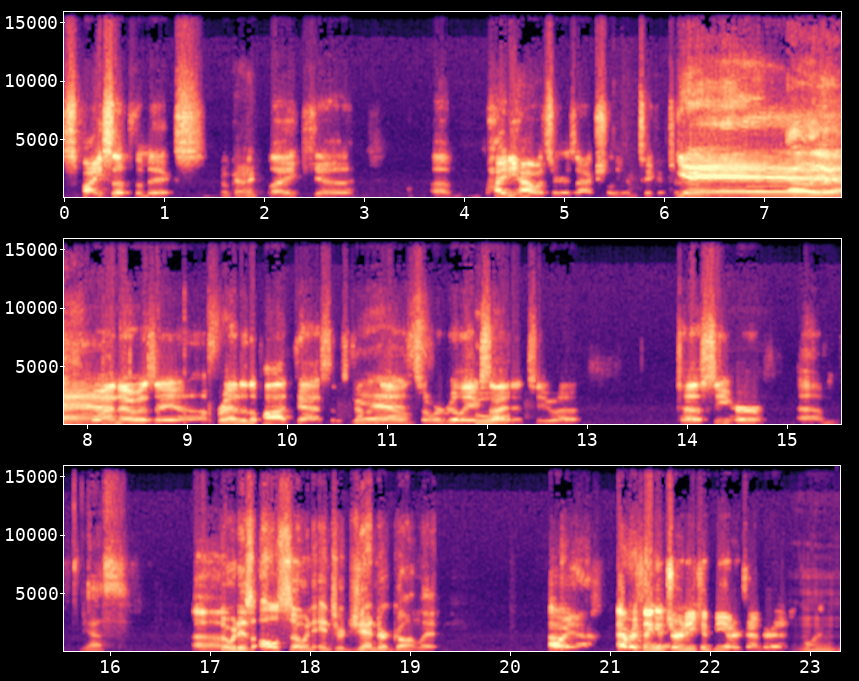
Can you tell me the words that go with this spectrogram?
spice up the mix. Okay. Like uh, uh, Heidi Howitzer is actually in Ticket to Ride. Yeah. Hell yeah. who I know is a, a friend of the podcast that is coming down. So we're really Cool. excited to uh, to see her. Um, Yes. uh, So it is also an intergender gauntlet. oh yeah, everything Cool. at Journey can be intergender at any point. Mhm.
